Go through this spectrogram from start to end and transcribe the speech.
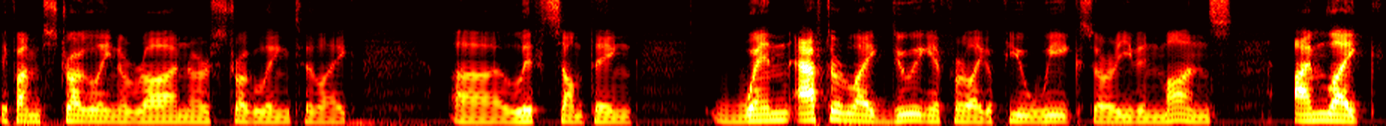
if I'm struggling to run or struggling to like uh, lift something when after like doing it for like a few weeks or even months i'm like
